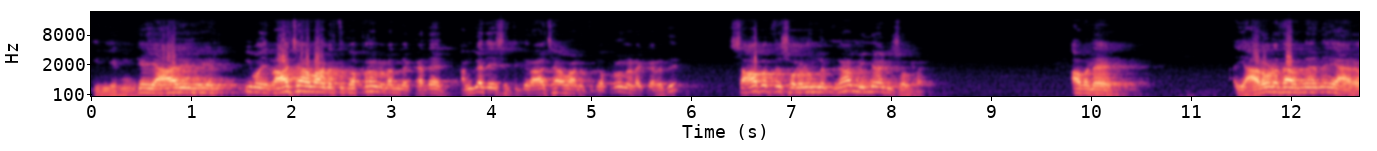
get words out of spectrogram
இது எங்கே யார்? இவன் ராஜாவானத்துக்கு அப்புறம் நடந்த கதை. அங்க தேசத்துக்கு ராஜாவானத்துக்கு அப்புறம் நடக்கிறது. சாபத்தை சொல்லணுங்கிறதுக்காக முன்னாடி சொல்கிறேன் அவனை யாரோட தாழ்ந்தானே யாரோ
